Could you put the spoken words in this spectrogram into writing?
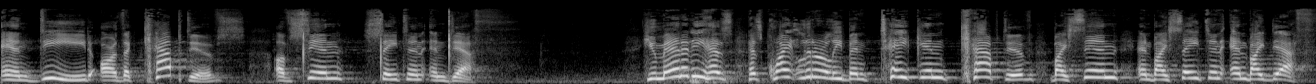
and deed are the captives of sin, Satan, and death. Humanity has, has quite literally been taken captive by sin and by Satan and by death.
